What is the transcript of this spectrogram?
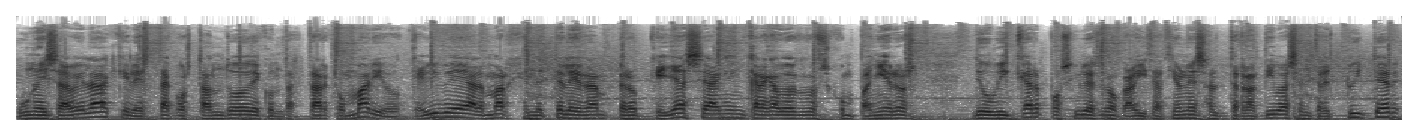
Una Isabela que le está costando de contactar con Mario, que vive al margen de Telegram, pero que ya se han encargado los compañeros de ubicar posibles localizaciones alternativas entre Twitter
